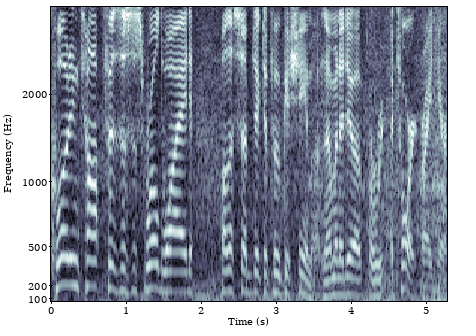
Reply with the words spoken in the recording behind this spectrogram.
quoting top physicists worldwide on the subject of Fukushima. And I'm going to do a, a, a tort right here.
